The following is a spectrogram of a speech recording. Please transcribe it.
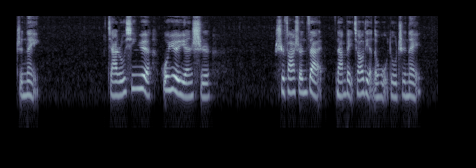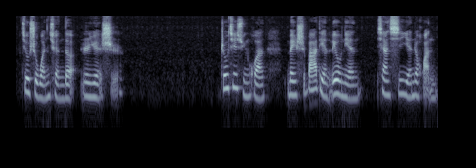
之内。假如新月或月圆时是发生在南北焦点的五度之内，就是完全的日月食。周期循环每十八点六年向西沿着环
